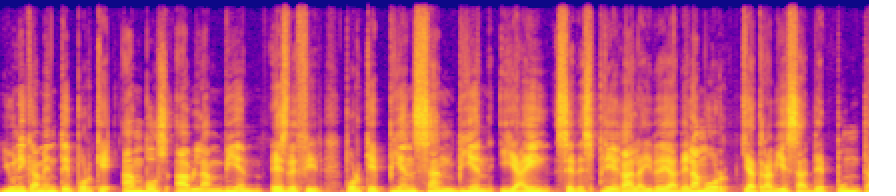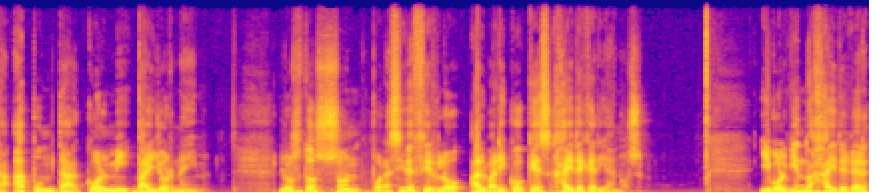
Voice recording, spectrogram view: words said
y únicamente porque ambos hablan bien, es decir, porque piensan bien y ahí se despliega la idea del amor que atraviesa de punta a punta Call Me By Your Name. Los dos son, por así decirlo, albaricoques heideggerianos. Y volviendo a Heidegger,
